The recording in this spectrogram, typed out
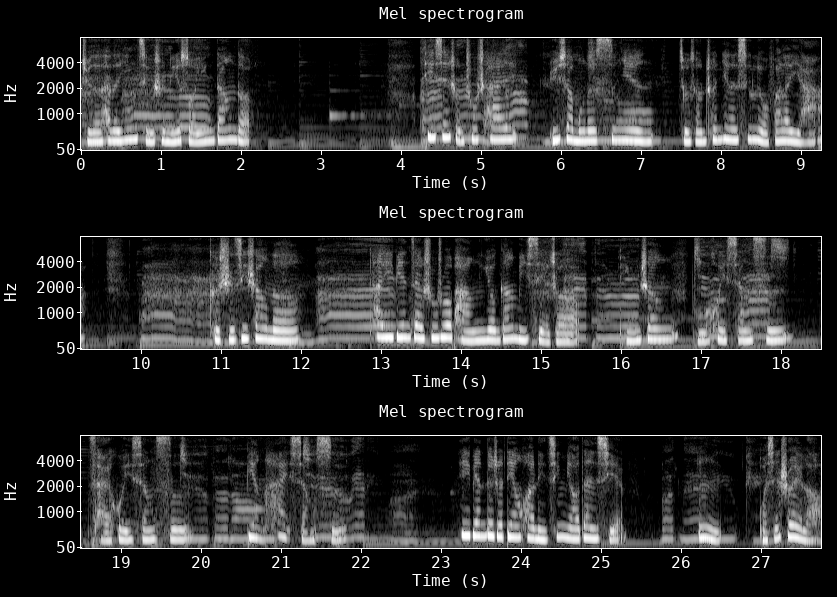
觉得他的殷勤是理所应当的。T 先生出差，于小萌的思念就像春天的新柳发了芽。可实际上呢，他一边在书桌旁用钢笔写着。平生不会相思，才会相思，便害相思。一边对着电话里轻描淡写：“嗯，我先睡了，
